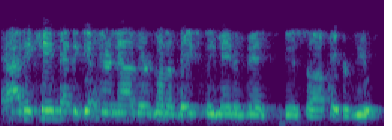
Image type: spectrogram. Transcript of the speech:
How they came back together, and now they're going to basically main event this uh, pay per view.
